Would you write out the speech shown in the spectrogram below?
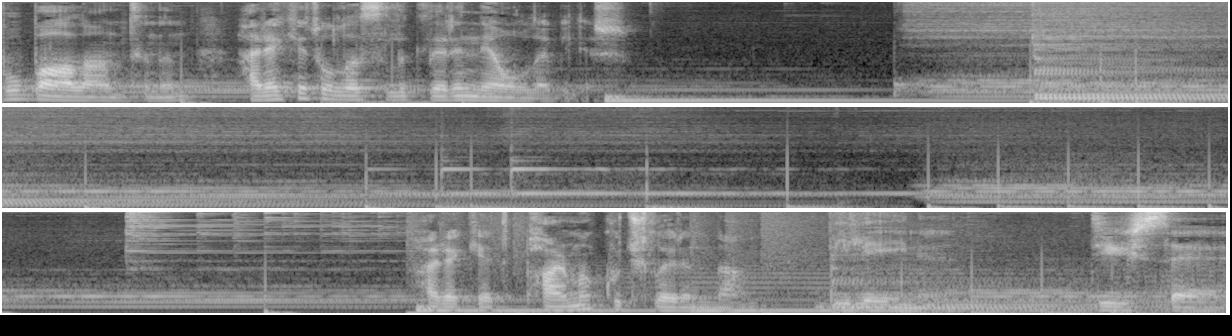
Bu bağlantının hareket olasılıkları ne olabilir? Hareket parmak uçlarından bileğine, dirseğe,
